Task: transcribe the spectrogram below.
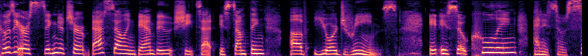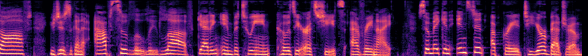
Cozy Earth's signature best selling bamboo sheet set is something of your dreams. It is so cooling and it's so soft. You're just going to absolutely love getting in between Cozy Earth sheets every night. So make an instant upgrade to your bedroom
